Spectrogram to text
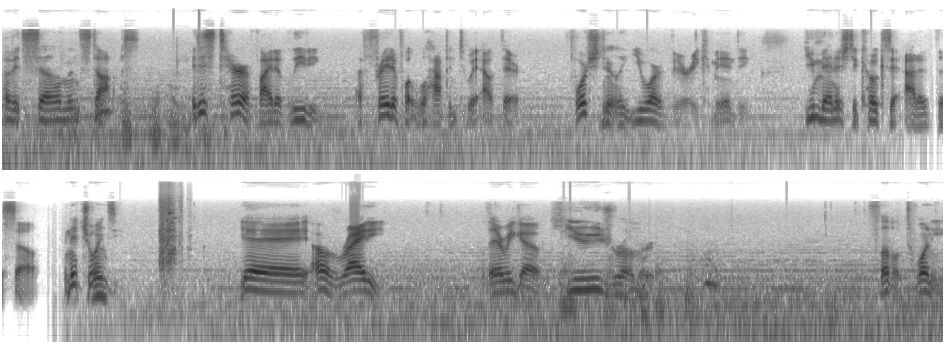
of its cell and then stops. It is terrified of leaving, afraid of what will happen to it out there. Fortunately, you are very commanding. You manage to coax it out of the cell, and it joins you. Yay! Alrighty. Well, there we go. Huge roamer. It's level 20.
